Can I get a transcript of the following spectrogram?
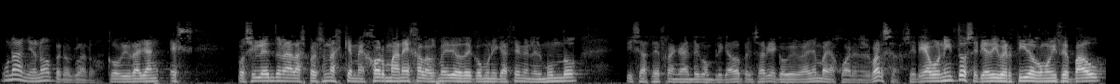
Un año, ¿no? Pero claro, Kobe Bryant es posiblemente una de las personas que mejor maneja los medios de comunicación en el mundo y se hace francamente complicado pensar que Kobe Bryant vaya a jugar en el Barça. Sería bonito, sería divertido, como dice Pau,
